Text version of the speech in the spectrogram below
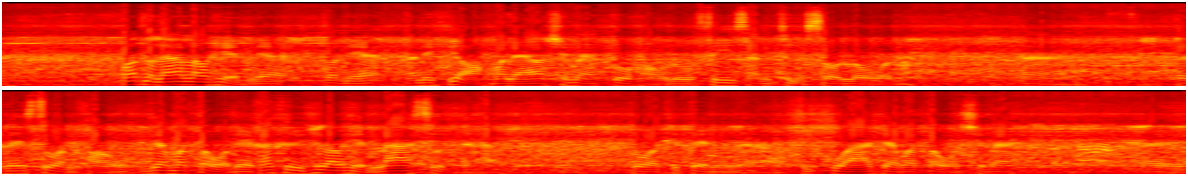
นะเพราะตอนแรกเราเห็นเนี่ยตัวเนี้ยอันนี้ที่ออกมาแล้วใช่ไหมตัวของลูฟี่ซันจิโซโลนะอ่าแต่ในส่วนของยามาโตะเนี่ยก็คือที่เราเห็นล่าสุดนะครับตัวที่เป็นฟิกวายามาโตะใช่ไหมเออ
